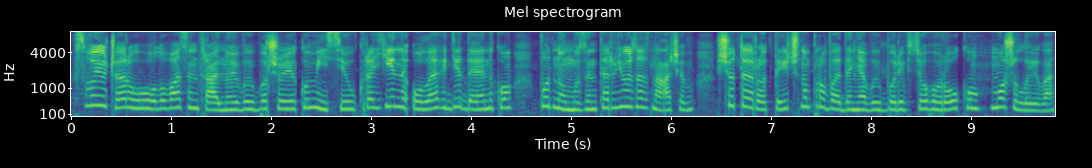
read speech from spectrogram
В свою чергу голова Центральної виборчої комісії України Олег Діденко в одному з інтерв'ю зазначив, що теоретично проведення виборів цього року можливе,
